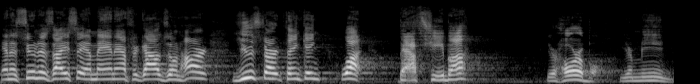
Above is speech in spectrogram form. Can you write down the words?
and as soon as I say a man after God's own heart, you start thinking, what? Bathsheba? You're horrible. You're mean.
